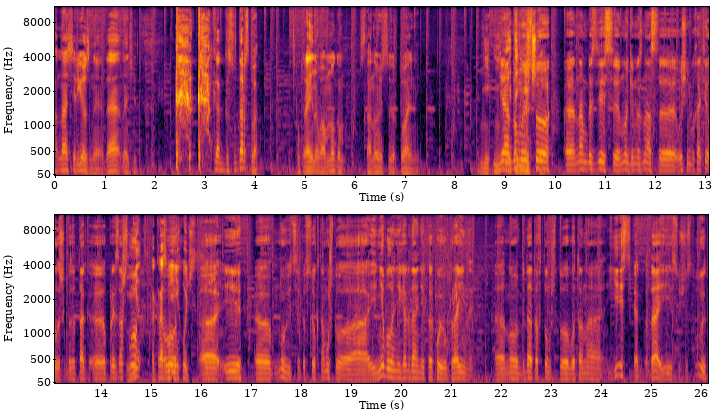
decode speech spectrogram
она серьезная, да, значит, как государство Украина во многом становится виртуальной. Не- не- Я думаю, нечто. что нам бы здесь, э, многим из нас, э, очень бы хотелось, чтобы это так э, произошло. Нет, как раз Вот. мне не хочется. А, И, э, ну, ведь это все к тому, что а, и не было никогда никакой Украины. Э, Но беда-то в том, что вот она есть, как бы, да, и существует.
